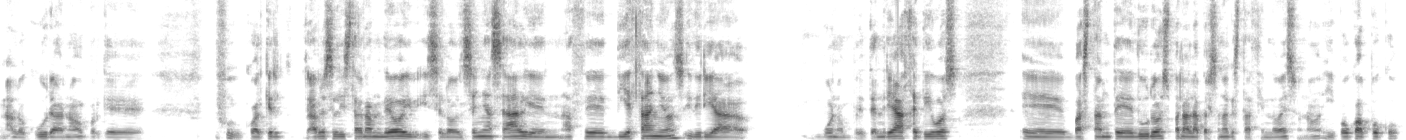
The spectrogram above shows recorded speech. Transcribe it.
una locura, ¿no? Porque cualquier, abres el Instagram de hoy y se lo enseñas a alguien hace 10 años y diría, bueno, tendría adjetivos eh, bastante duros para la persona que está haciendo eso, ¿no? Y poco a poco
